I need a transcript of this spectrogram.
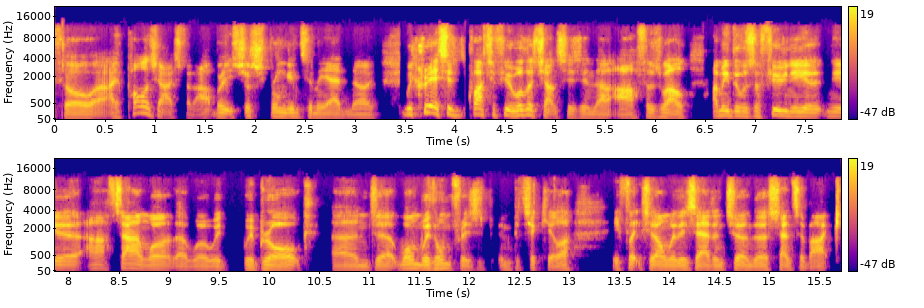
So uh, I apologise for that, but it's just sprung into my head now. We created quite a few other chances in that half as well. I mean, there was a few near near half time, weren't there, where we, we broke, and uh, one with Humphrys in particular. He flicked it on with his head and turned the centre back.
